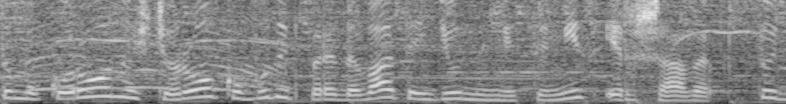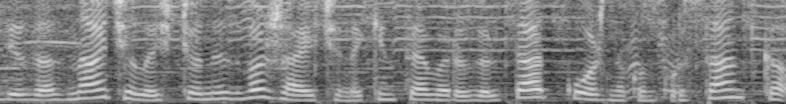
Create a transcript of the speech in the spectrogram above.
тому корону щороку будуть передавати юним міцеміс Іршави. Судді зазначили, що незважаючи на кінцевий результат, кожна конкурсантка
